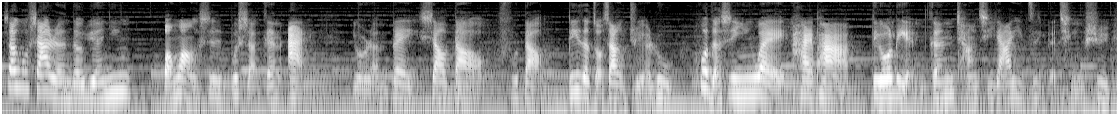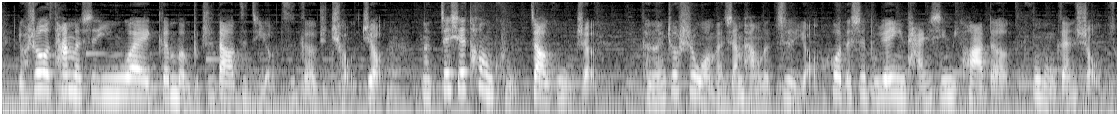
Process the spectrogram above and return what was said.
照顾杀人的原因往往是不舍跟爱。有人被孝道、妇道逼着走上绝路，或者是因为害怕丢脸跟长期压抑自己的情绪。有时候他们是因为根本不知道自己有资格去求救。那这些痛苦照顾者，可能就是我们身旁的挚友，或者是不愿意谈心里话的父母跟手足，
